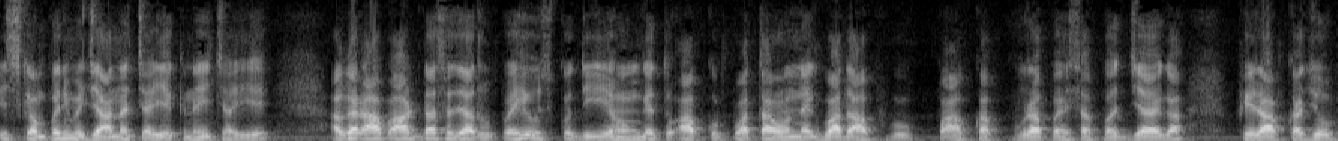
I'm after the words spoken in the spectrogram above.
इस कंपनी में जाना चाहिए कि नहीं चाहिए। अगर आप आठ दस हज़ार रुपये ही उसको दिए होंगे तो आपको पता होने के बाद आप आपका पूरा पैसा बच जाएगा। फिर आपका जो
